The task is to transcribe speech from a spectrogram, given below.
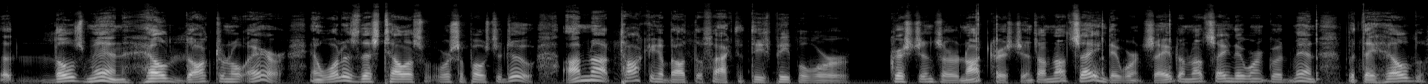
uh, those men held doctrinal error. And what does this tell us we're supposed to do? I'm not talking about the fact that these people were Christians or not Christians. I'm not saying they weren't saved. I'm not saying they weren't good men, but they held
